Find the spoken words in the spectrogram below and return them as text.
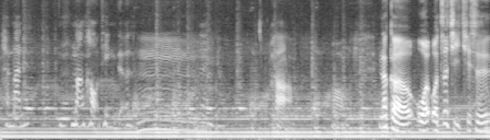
还蛮蛮好听的。嗯，对，好。那个我我自己其实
